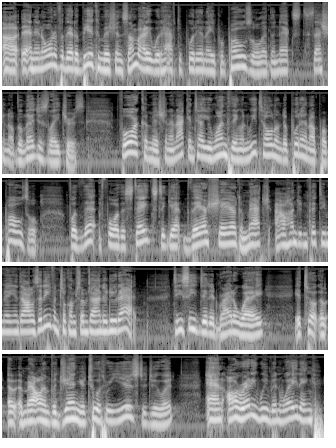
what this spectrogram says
Uh, and in order for there to be a commission, somebody would have to put in a proposal at the next session of the legislatures for a commission. And I can tell you one thing: when we told them to put in a proposal for that, for the states to get their share to match our 150 million dollars, it even took them some time to do that. D.C. did it right away. It took uh, uh, Maryland, Virginia, two or three years to do it. And already we've been waiting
